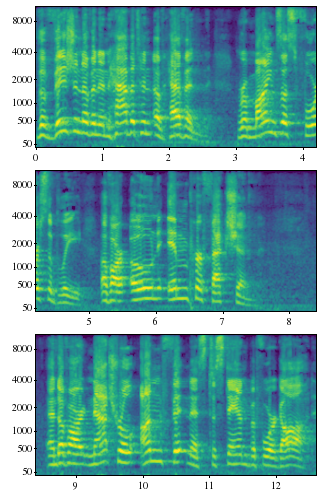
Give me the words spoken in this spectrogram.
The vision of an inhabitant of heaven reminds us forcibly of our own imperfection and of our natural unfitness to stand before God.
